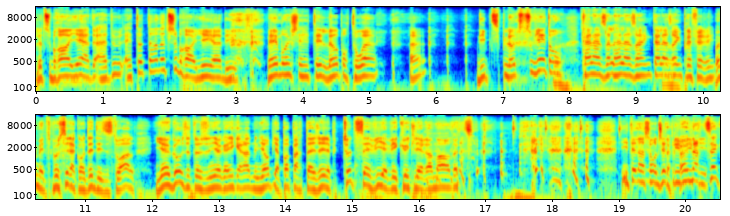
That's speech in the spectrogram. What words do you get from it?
Là, tu braillais à deux. À deux. Hey, t'en- T'en as-tu braillé? Hein, des... mais moi, j'étais là pour toi. Hein? Des petits plats. Tu te souviens ton, ta, lasa- la lasagne, ta lasagne préférée? Oui, mais tu peux aussi raconter des histoires. Il y a un gars aux États-Unis, il a gagné 40 millions, puis il a pas partagé, là, puis toute sa vie, il a vécu avec les remords de Il était dans son jet privé. un article,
